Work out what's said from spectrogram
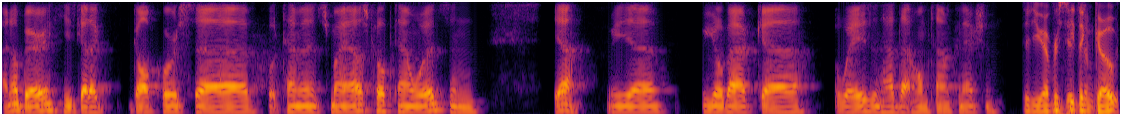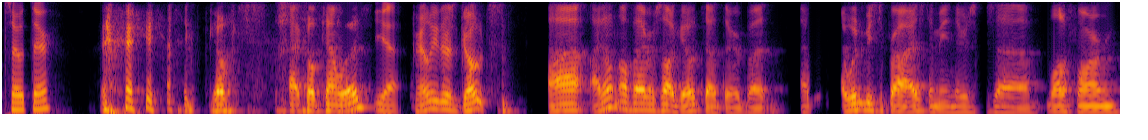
I know Barry. He's got a golf course uh, about ten minutes from my house, Copetown Woods, and yeah, we uh, we go back uh, a ways and have that hometown connection. Did you ever see the some- goats out there? The goats at Copetown Woods. Yeah. Apparently, there's goats. Uh, I don't know if I ever saw goats out there, but I, I wouldn't be surprised. I mean, there's uh, a lot of farm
